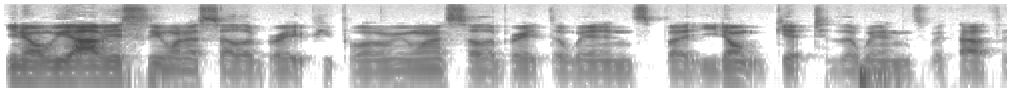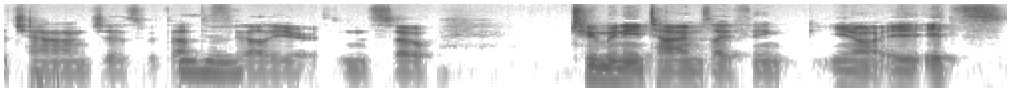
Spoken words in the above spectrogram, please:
you know we obviously want to celebrate people and we want to celebrate the wins, but you don't get to the wins without the challenges, without mm-hmm. the failures, and so too many times I think you know it, it's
